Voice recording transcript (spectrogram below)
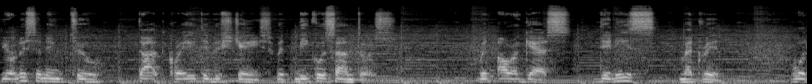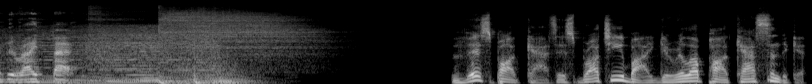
You're listening to That Creative Exchange with Miko Santos with our guest, Dennice Madrid. We'll be right back. This podcast is brought to you by Guerrilla Podcast Syndicate,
